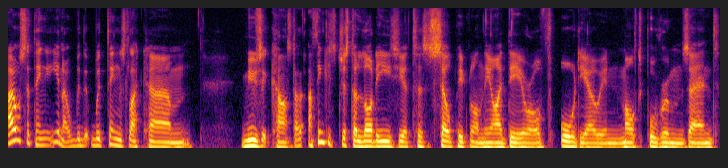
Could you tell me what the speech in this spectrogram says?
I also think, you know, with with things like um, MusicCast, I, I think it's just a lot easier to sell people on the idea of audio in multiple rooms and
